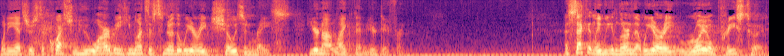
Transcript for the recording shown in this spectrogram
when he answers the question, Who are we? He wants us to know that we are a chosen race. You're not like them, you're different. Uh, secondly, we learn that we are a royal priesthood.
